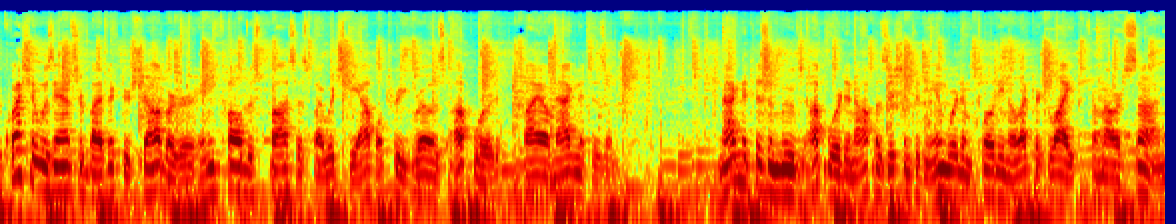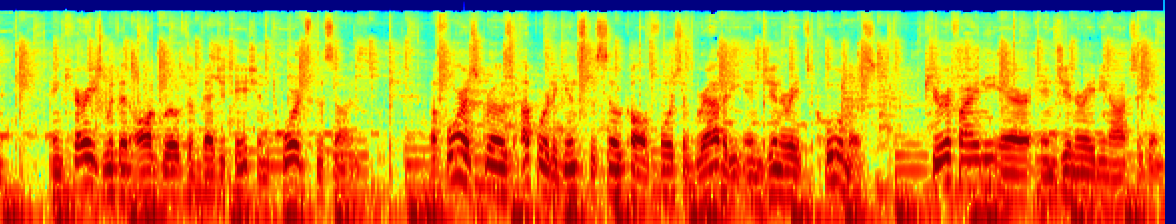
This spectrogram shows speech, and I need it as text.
The question was answered by Viktor Schauberger, and he called this process by which the apple tree grows upward biomagnetism. Magnetism moves upward in opposition to the inward and floating electric light from our sun and carries with it all growth of vegetation towards the sun. A forest grows upward against the so called force of gravity and generates coolness, purifying the air and generating oxygen.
